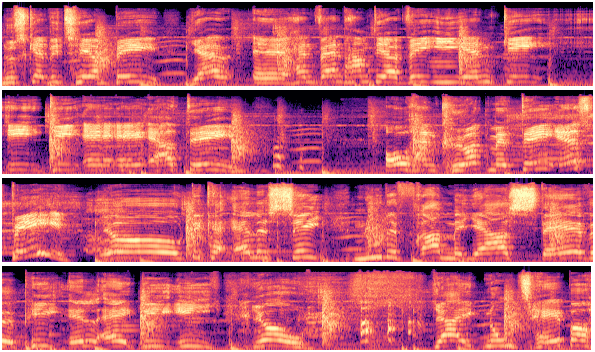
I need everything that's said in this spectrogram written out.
Nu skal vi til at bede. Ja, øh, han vandt ham der V-I-N-G E-G-A-A-R-D. Og han kørte med DSB. Jo, det kan alle se Nu er det frem med jeres stave P-L-A-D-E Jo, jeg er ikke nogen taber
